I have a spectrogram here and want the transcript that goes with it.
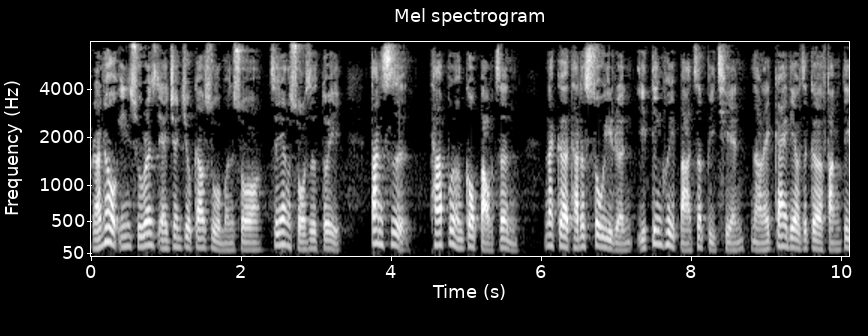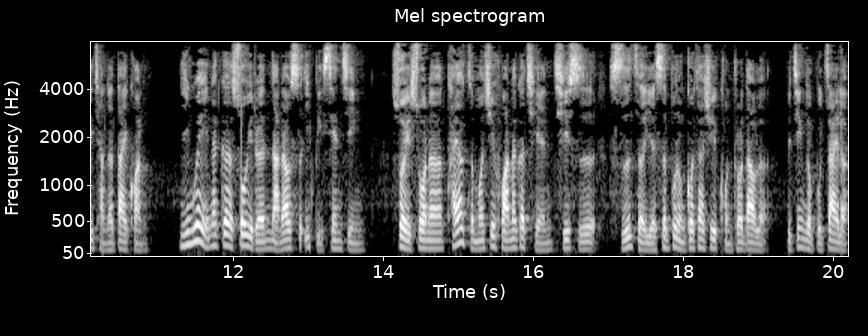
然后 insurance agent 就告诉我们说：“这样说是对，但是他不能够保证那个他的受益人一定会把这笔钱拿来盖掉这个房地产的贷款，因为那个受益人拿到是一笔现金。”所以说呢，他要怎么去花那个钱，其实死者也是不能够再去 control 到了，毕竟都不在了。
